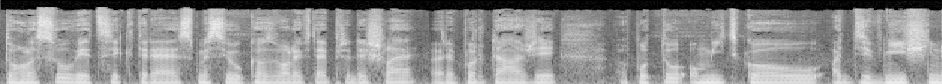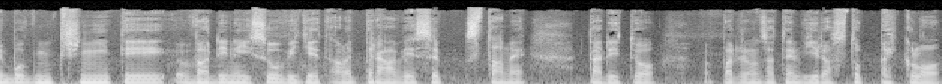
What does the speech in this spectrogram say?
Tohle jsou věci, které jsme si ukazovali v té předešlé reportáži. Pod tou omítkou, ať vnější nebo vnitřní, ty vady nejsou vidět, ale právě se stane tady to, pardon za ten výraz, to peklo,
